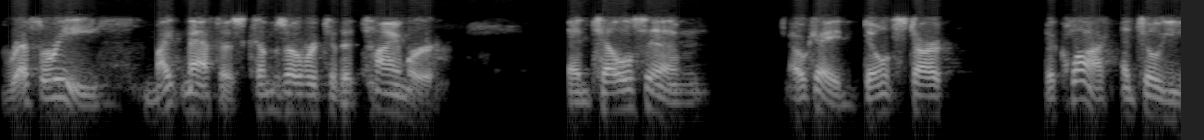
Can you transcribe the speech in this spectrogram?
referee Mike Mathis comes over to the timer and tells him, okay, don't start the clock until you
